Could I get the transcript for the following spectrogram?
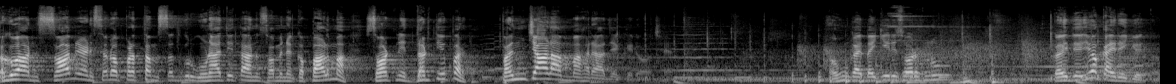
ભગવાન સ્વામિનારાયણ સર્વપ્રથમ સદગુરુ ગુણાતીતાન સ્વામીના કપાળમાં સોટની ધરતી પર પંચાળા મહારાજે કર્યો છે. હું કઈ બાકી સ્વર્ગનું કહી દેજો, કઈ રહી ગયું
